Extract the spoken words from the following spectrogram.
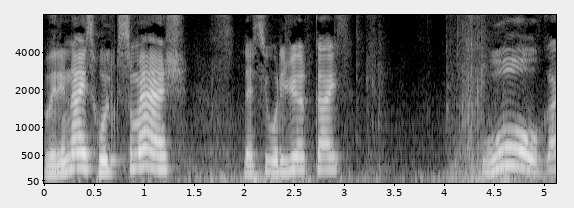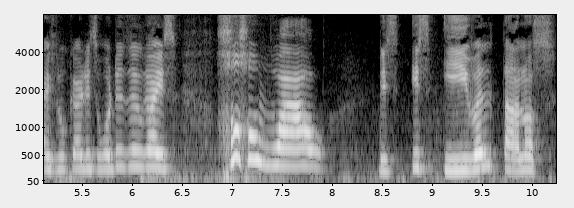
Very nice Hulk smash. Let's see what is here, guys. Whoa, guys, look at this. What is this, guys? Oh, wow. This is evil Thanos.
